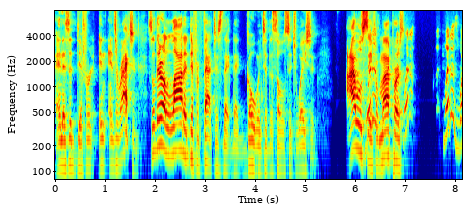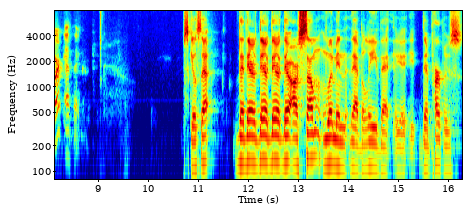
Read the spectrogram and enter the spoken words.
and it's a different in, interaction. So there are a lot of different factors that that go into this whole situation. I will say for my person What is, what is work ethic? skill set that there there there there are some women that believe that uh, it- their purpose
